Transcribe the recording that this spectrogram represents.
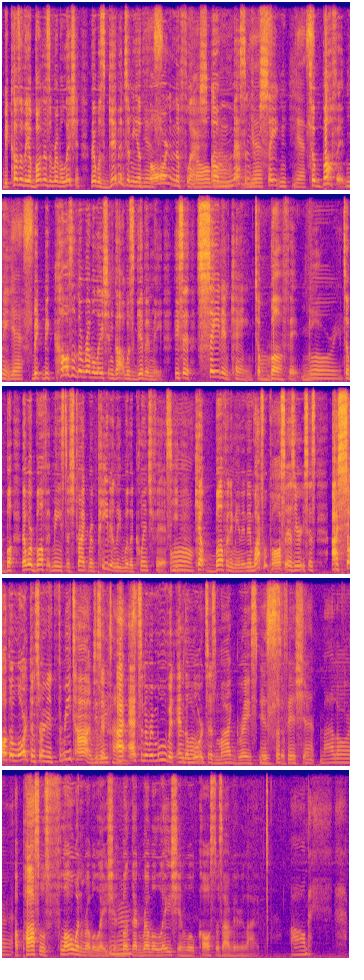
because of the abundance of revelation, there was given to me a Yes. thorn in the flesh, Oh, a God. messenger of Satan Yes. to buffet me. Yes. Be- because of the revelation God was giving me, he said, Satan came to oh, buffet me. Oh, Glory. To bu- that word buffet means to strike repeatedly with a clenched fist. He Oh. kept buffeting me. And then watch what Paul says here. He says, I sought the Lord concerning it three times. He Three said, times. I asked him to remove it. And the Lord says, my grace is, Is sufficient, my Lord. apostles flow in revelation, Mm-hmm. but that revelation will cost us our very life. Oh man,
